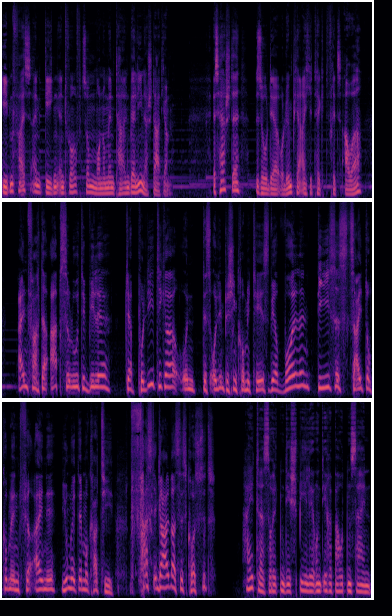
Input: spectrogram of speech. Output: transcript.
Ebenfalls ein Gegenentwurf zum monumentalen Berliner Stadion. Es herrschte, so der Olympiaarchitekt Fritz Auer, einfach der absolute Wille der Politiker und des Olympischen Komitees. Wir wollen dieses Zeitdokument für eine junge Demokratie. Fast egal, was es kostet. Heiter sollten die Spiele und ihre Bauten sein,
